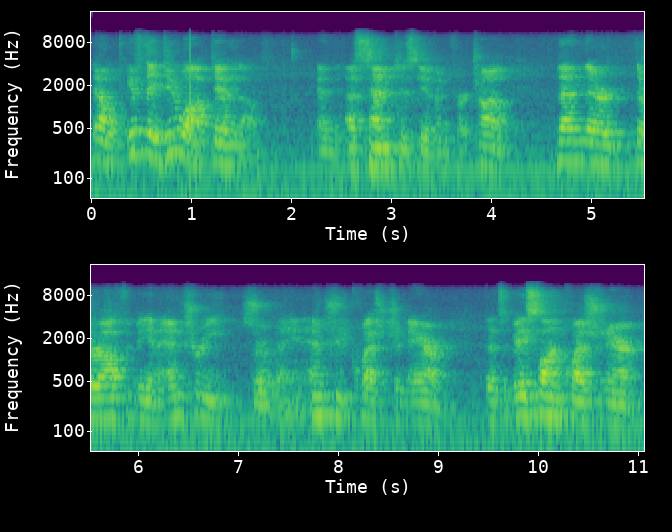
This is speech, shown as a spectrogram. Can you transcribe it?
now, if they do opt in though, and assent is given for a child, then there there to be an entry survey, an entry questionnaire that's a baseline questionnaire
